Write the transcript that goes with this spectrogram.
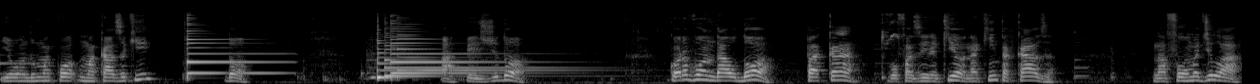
e eu ando uma, uma casa aqui, Dó. Arpejo de Dó. Agora eu vou andar o Dó para cá, vou fazer ele aqui ó, na quinta casa, na forma de Lá.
